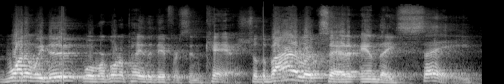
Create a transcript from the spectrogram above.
what do we do? Well, we're going to pay the difference in cash. So the buyer looks at it and they say,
